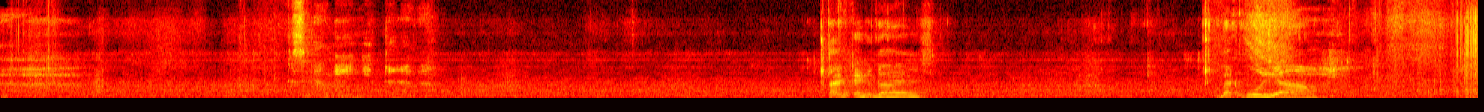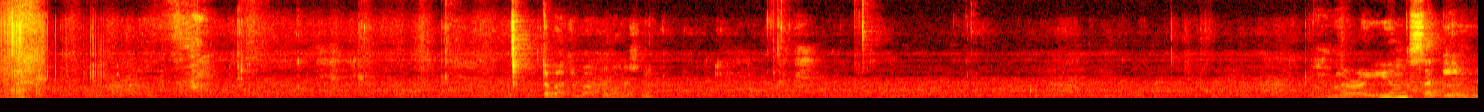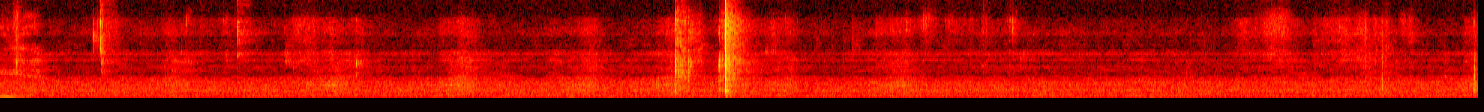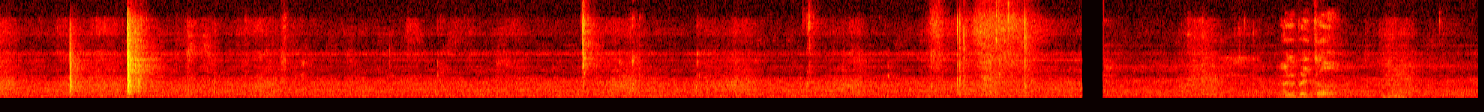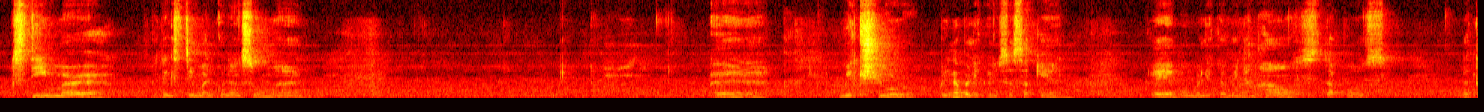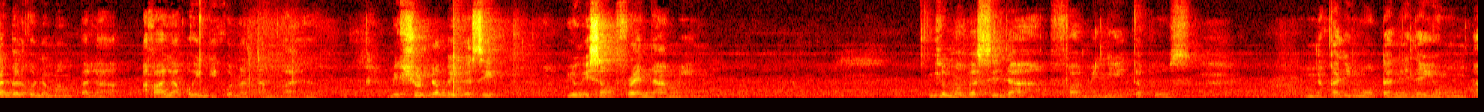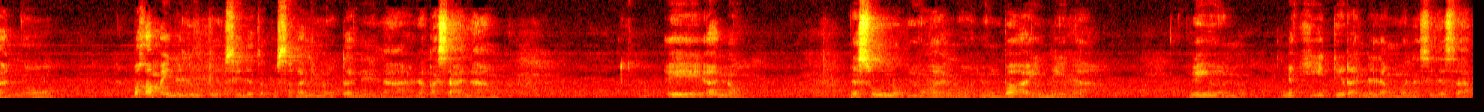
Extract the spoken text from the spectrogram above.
Kasi ang init talaga. Kain tayo guys. Baruyang. Taba-taba ko oras na. Marayang saging. Ano ba ito? Hmm. Steamer. Pinag-steaman ko ng suman. Eh, mixture. Pinabalik ko yung sasakyan. Kaya bumalik kami ng house. Tapos, natanggal ko naman pala. Akala ko hindi ko natanggal. Mixture lang eh kasi yung isang friend namin. Lumabas sila, family. Tapos, nakalimutan nila yung ano, baka may naluto sila tapos nakalimutan nila, nakasalang. Eh, ano, nasunog yung ano, yung bahay nila. Ngayon, nakitira na lang muna sila sa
